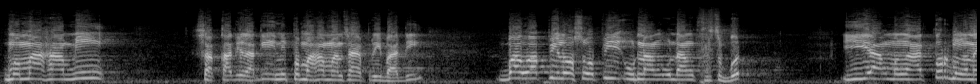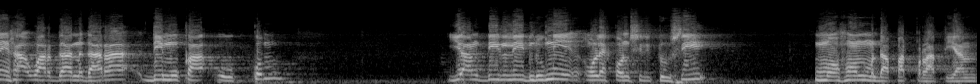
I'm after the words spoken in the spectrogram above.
memahami sekali lagi ini pemahaman saya pribadi bahwa filosofi undang-undang tersebut yang mengatur mengenai hak warga negara di muka hukum yang dilindungi oleh konstitusi mohon mendapat perhatian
